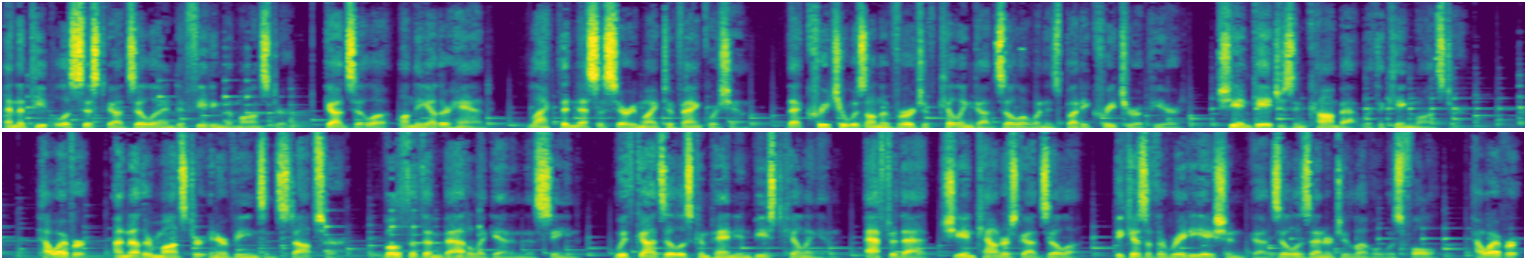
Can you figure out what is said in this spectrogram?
and the people assist Godzilla in defeating the monster. Godzilla, on the other hand, lacked the necessary might to vanquish him. That creature was on the verge of killing Godzilla when his buddy creature appeared. She engages in combat with the king monster. However, another monster intervenes and stops her. Both of them battle again in this scene, with Godzilla's companion beast killing him. After that, she encounters Godzilla. Because of the radiation, Godzilla's energy level was full. However,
